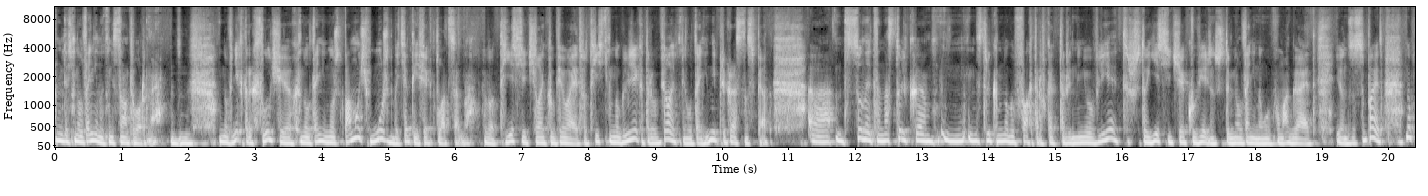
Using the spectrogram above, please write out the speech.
Ну, то есть мелатонин – это не снотворное. Mm-hmm. Но в некоторых случаях мелатонин может помочь. Может быть, это эффект плацебо. Вот если человек выпивает... Вот есть много людей, которые выпивают мелатонин и прекрасно спят. А, сон – это настолько, настолько много факторов, которые на него влияют, влияет, что если человек уверен, что мелатонин ему помогает, и он засыпает, ну,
